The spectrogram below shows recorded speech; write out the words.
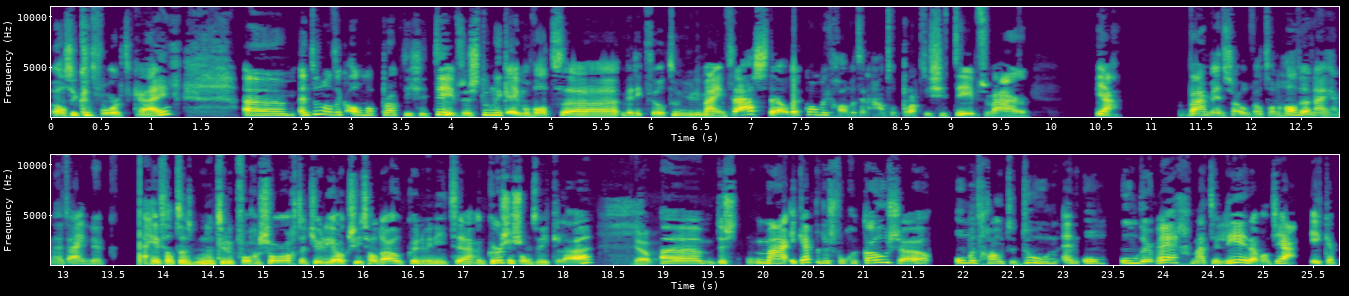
als ik het woord krijg. Um, en toen had ik allemaal praktische tips. Dus toen ik eenmaal wat, uh, weet ik veel, toen jullie mij een vraag stelden, kwam ik gewoon met een aantal praktische tips waar, ja, waar mensen ook wat van hadden. Nou ja, uiteindelijk heeft dat er natuurlijk voor gezorgd dat jullie ook zoiets hadden, oh, kunnen we niet uh, een cursus ontwikkelen? Ja. Um, dus, maar ik heb er dus voor gekozen om het gewoon te doen en om onderweg maar te leren. Want ja, ik, heb,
